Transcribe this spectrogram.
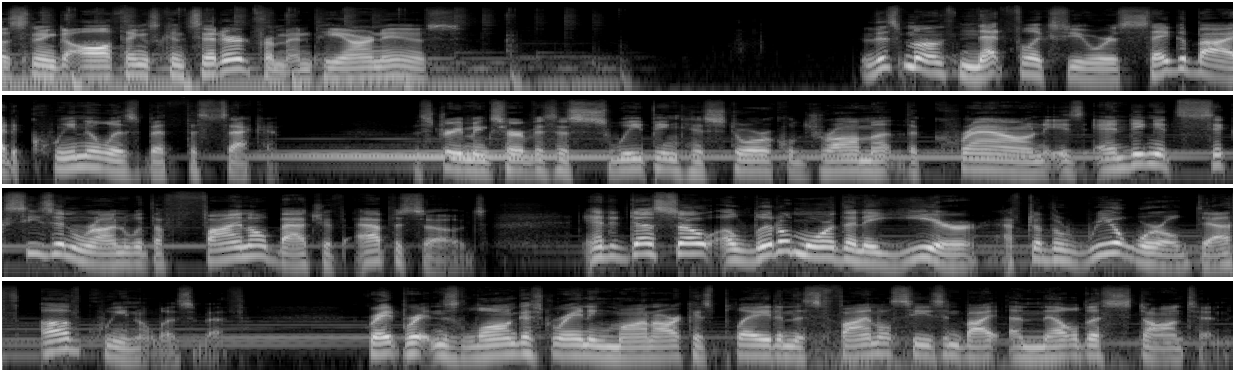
Listening to All Things Considered from NPR News. This month, Netflix viewers say goodbye to Queen Elizabeth II. The streaming service's sweeping historical drama, The Crown, is ending its six season run with a final batch of episodes, and it does so a little more than a year after the real world death of Queen Elizabeth. Great Britain's longest reigning monarch is played in this final season by Imelda Staunton.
